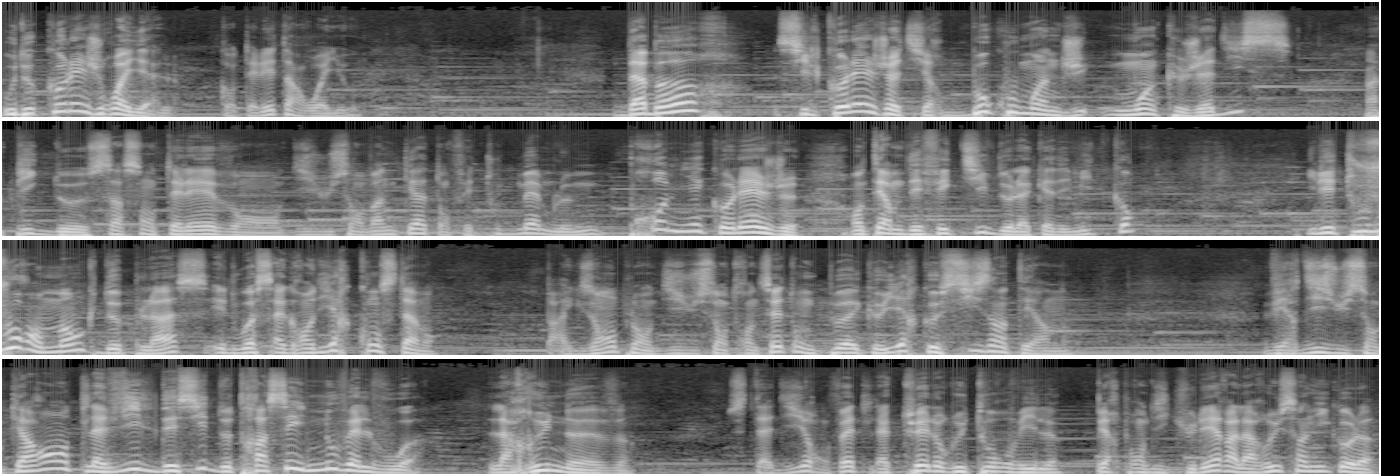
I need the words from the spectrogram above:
ou de collège royal, quand elle est un royaume. D'abord, si le collège attire beaucoup moins, que jadis, un pic de 500 élèves en 1824 en fait tout de même le premier collège en termes d'effectifs de l'Académie de Caen, il est toujours en manque de place et doit s'agrandir constamment. Par exemple, en 1837, on ne peut accueillir que 6 internes. Vers 1840, la ville décide de tracer une nouvelle voie, la rue Neuve, c'est-à-dire en fait l'actuelle rue Tourville, perpendiculaire à la rue Saint-Nicolas.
